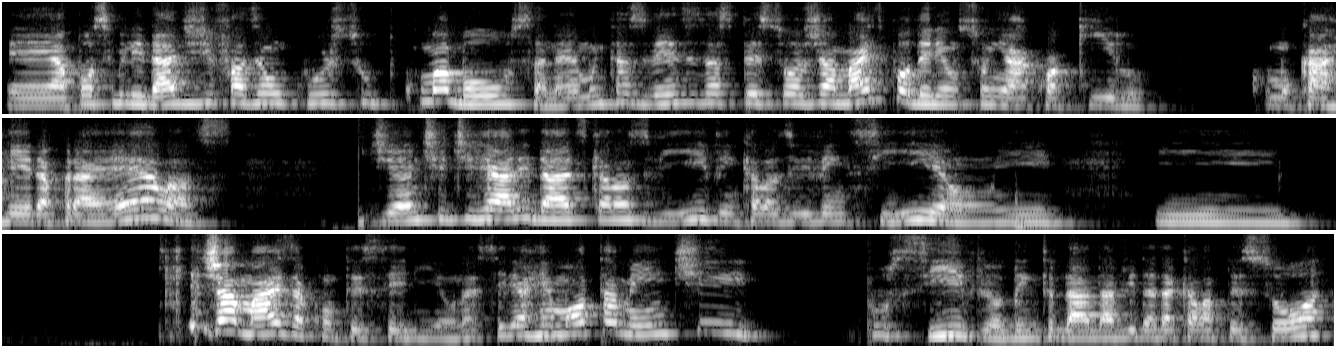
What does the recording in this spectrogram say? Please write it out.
é, a possibilidade de fazer um curso com uma bolsa, né? Muitas vezes as pessoas jamais poderiam sonhar com aquilo como carreira para elas, diante de realidades que elas vivem, que elas vivenciam e, e que jamais aconteceriam, né? Seria remotamente possível dentro da, da vida daquela pessoa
